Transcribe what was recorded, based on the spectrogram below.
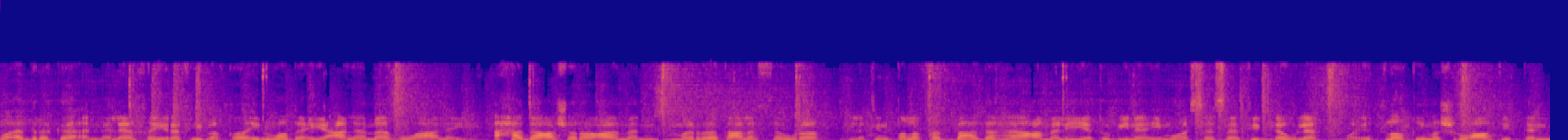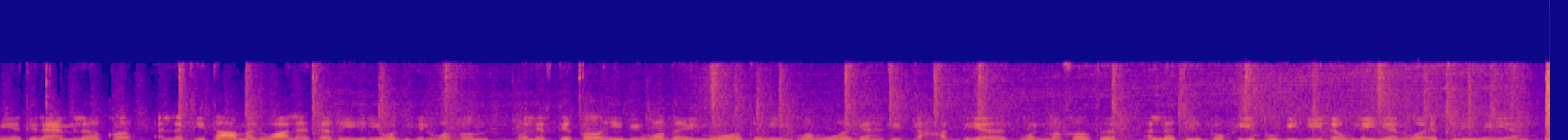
وأدرك أن لا خير في بقاء الوضع على ما هو عليه. أحد عشر عاما مرت على الثورة التي انطلقت بعدها عملية بناء مؤسسات الدولة وإطلاق مشروعات التنمية العملاقة التي تعمل على تغيير وجه الوطن والارتقاء بوضع المواطن ومواجهة التحديات والمخاطر التي تحيط به دوليا وإقليميا.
